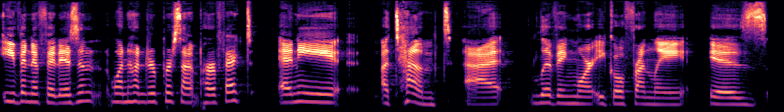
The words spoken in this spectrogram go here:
Even if it isn't 100% perfect, any attempt at living more eco friendly is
